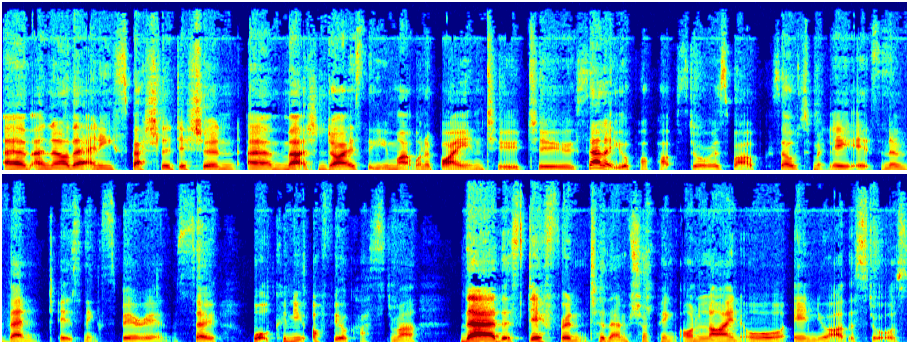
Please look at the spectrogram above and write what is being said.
Um, and are there any special edition um, merchandise that you might want to buy into to sell at your pop up store as well? Because ultimately, it's an event, it's an experience. So, what can you offer your customer there that's different to them shopping online or in your other stores?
